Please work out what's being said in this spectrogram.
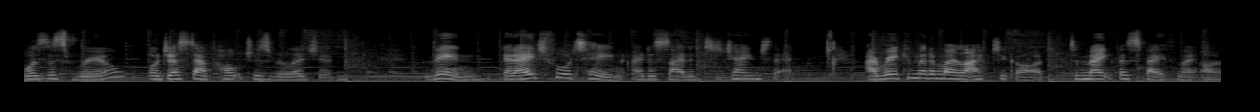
Was this real or just our culture's religion? Then, at age 14, I decided to change that. I recommitted my life to God to make this faith my own.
